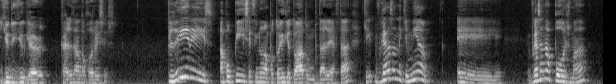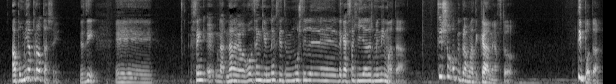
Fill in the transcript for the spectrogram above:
you do you girl, καλύτερα να τον χωρίσεις. Πλήρης αποποίηση ευθυνών από το ίδιο το άτομο που τα λέει αυτά και βγάζανε και μία. Ε, βγάζανε ένα πόρισμα από μία πρόταση. Δηλαδή, ε, thank, ε, να, να εγώ thank you next γιατί μου στείλε 17.000 μηνύματα. Τι σου έχω πει πραγματικά με αυτό; Τίποτα.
